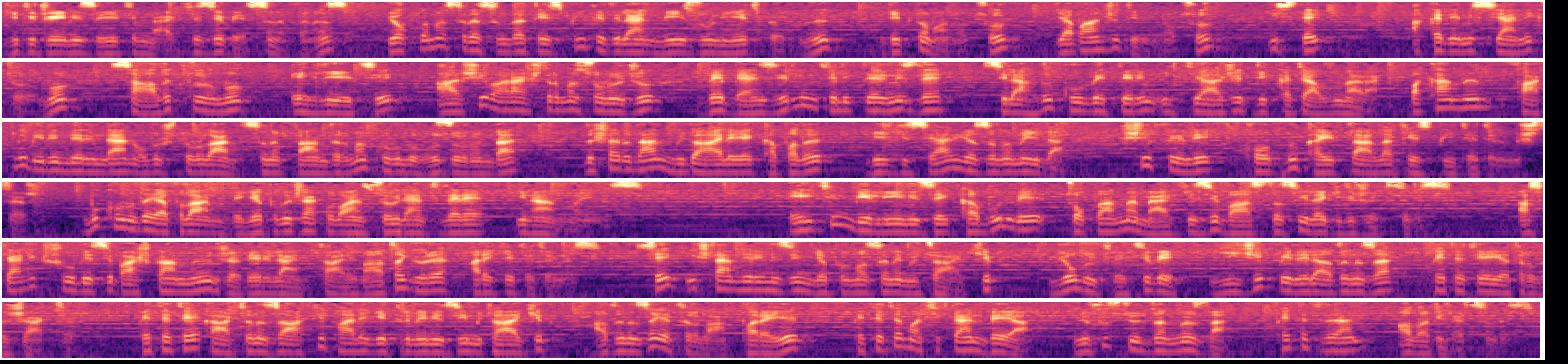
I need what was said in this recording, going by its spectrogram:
Gideceğiniz eğitim merkezi ve sınıfınız, yoklama sırasında tespit edilen mezuniyet bölümü, diploma notu, yabancı dil notu, istek, akademisyenlik durumu, sağlık durumu, ehliyeti, arşiv araştırma sonucu ve benzeri niteliklerinizle silahlı kuvvetlerin ihtiyacı dikkate alınarak bakanlığın farklı birimlerinden oluşturulan sınıflandırma kurulu huzurunda dışarıdan müdahaleye kapalı bilgisayar yazılımıyla şifreli kodlu kayıtlarla tespit edilmiştir. Bu konuda yapılan ve yapılacak olan söylentilere inanmayınız. Eğitim birliğinize kabul ve toplanma merkezi vasıtasıyla gideceksiniz. Askerlik Şubesi Başkanlığınca verilen talimata göre hareket ediniz. Sevk işlemlerinizin yapılmasını müteakip, yol ücreti ve yiyecek bedeli adınıza PTT'ye yatırılacaktır. PTT kartınızı aktif hale getirmenizi müteakip adınıza yatırılan parayı PTT Matik'ten veya nüfus cüzdanınızla PTT'den alabilirsiniz.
